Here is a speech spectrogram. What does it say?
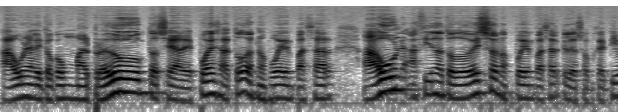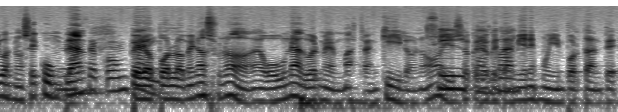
a una le tocó un mal producto, o sea, después a todos nos pueden pasar, aún haciendo todo eso, nos pueden pasar que los objetivos no se cumplan, pero por lo menos uno o una duerme más tranquilo, ¿no? y eso creo que también es muy importante.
